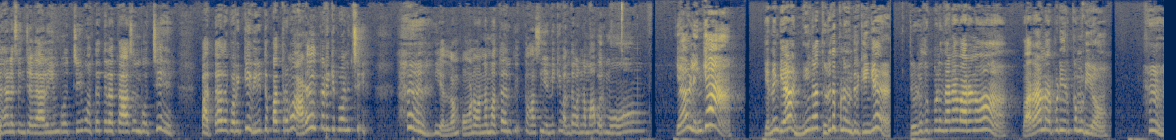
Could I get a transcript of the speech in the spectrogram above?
வேலை செஞ்ச வேலையும் போச்சு மொத்தத்துல காசும் போச்சு. பத்தாத குறைக்கு வீட்டு பத்திரமா அழகு கடைக்கு போனுச்சு எல்லாம் போன வண்ணமா தான் இருக்கு. காசு என்னைக்கு வந்த வண்ணமா வருமோ? யோ லிங்கம் என்னங்க நீங்க திடுதப்புன்னு வந்திருக்கீங்க? திடுதப்புன்னு தானே வரணும். வராம எப்படி இருக்க முடியும்? ஹம்,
